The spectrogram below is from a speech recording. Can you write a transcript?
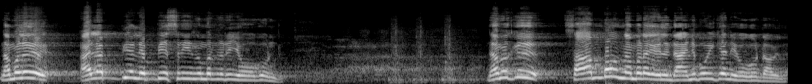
നമ്മൾ അലഭ്യ ലഭ്യശ്രീ എന്ന് പറഞ്ഞൊരു യോഗമുണ്ട്. നമുക്ക് സംഭവം നമ്മുടെ കയ്യിലുണ്ട് അനുഭവിക്കാൻ യോഗം ഉണ്ടാവില്ല.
